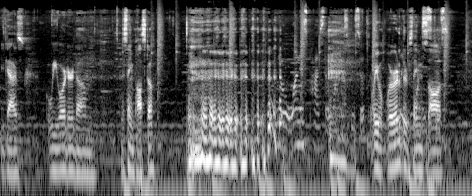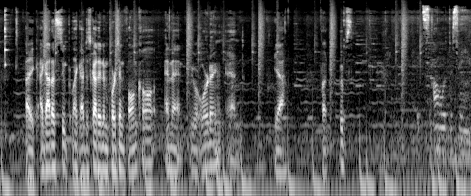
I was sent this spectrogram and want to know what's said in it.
You guys, we ordered um the same pasta. No, one is pasta, one is risotto. We, we ordered the same sauce. Like I got a super like I just got an important phone call and then we were ordering and yeah. But oops. Just- It's all the same.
